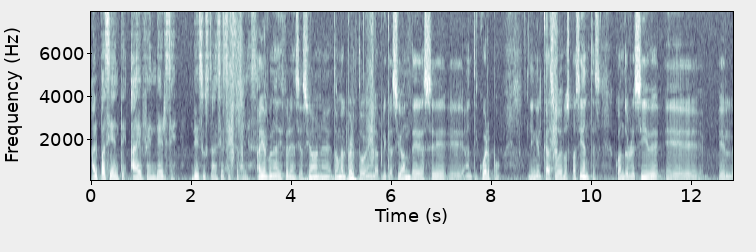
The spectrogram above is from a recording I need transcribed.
al paciente a defenderse de sustancias extrañas. ¿Hay alguna diferenciación, eh, don Alberto, en la aplicación de ese eh, anticuerpo en el caso de los pacientes cuando recibe eh, el,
